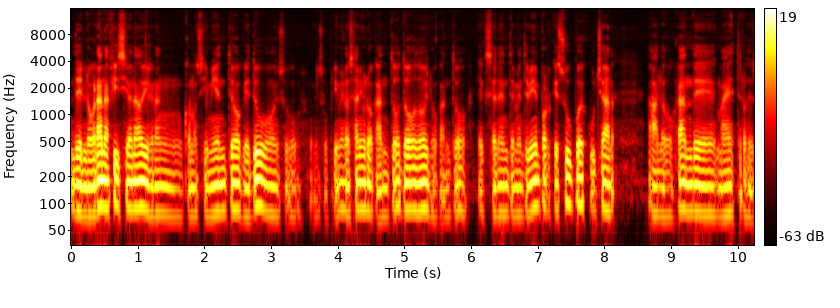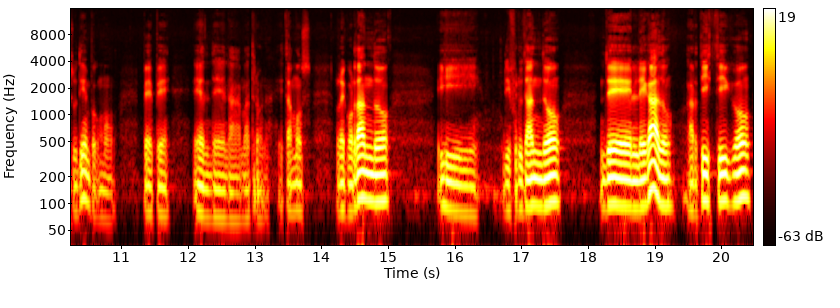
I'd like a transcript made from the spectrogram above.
de lo gran aficionado y el gran conocimiento que tuvo en, en, sus primeros años, lo cantó todo y lo cantó excelentemente bien porque supo escuchar a los grandes maestros de su tiempo, como Pepe, el de la matrona. Estamos recordando y disfrutando del legado artístico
